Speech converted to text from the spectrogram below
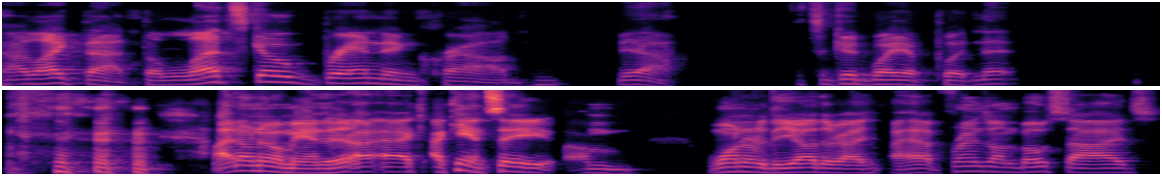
I like that. The Let's Go Brandon crowd. Yeah, it's a good way of putting it. I don't know, man. I, I, I can't say I'm one or the other. I, I have friends on both sides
